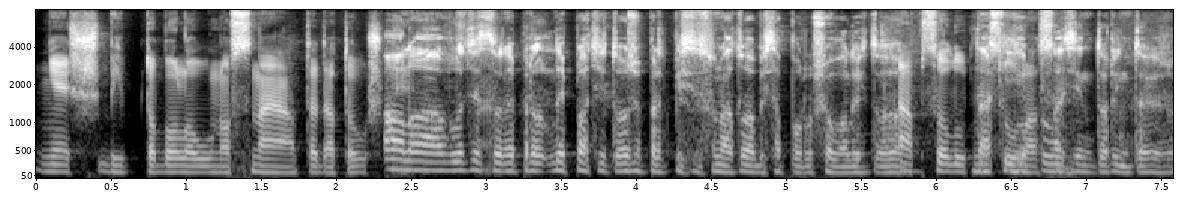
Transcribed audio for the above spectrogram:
než by to bolo únosné a teda to už... Áno, a v letectve nepre- neplatí to, že predpisy sú na to, aby sa porušovali. To, plné súhlasím. takže...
